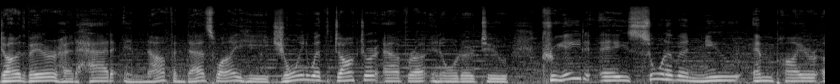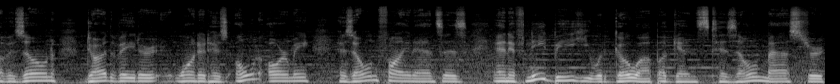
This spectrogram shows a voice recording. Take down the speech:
Darth Vader had had enough, and that's why he joined with Dr. Aphra in order to create a sort of a new empire of his own. Darth Vader wanted his own army, his own finances, and if need be, he would go up against his own master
